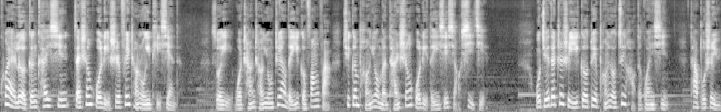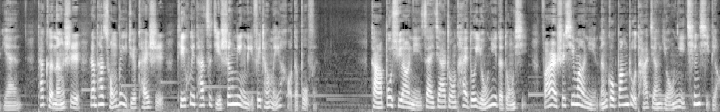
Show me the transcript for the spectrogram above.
快乐跟开心在生活里是非常容易体现的，所以我常常用这样的一个方法去跟朋友们谈生活里的一些小细节。我觉得这是一个对朋友最好的关心，它不是语言。它可能是让他从味觉开始体会他自己生命里非常美好的部分。他不需要你再加重太多油腻的东西，反而是希望你能够帮助他将油腻清洗掉，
